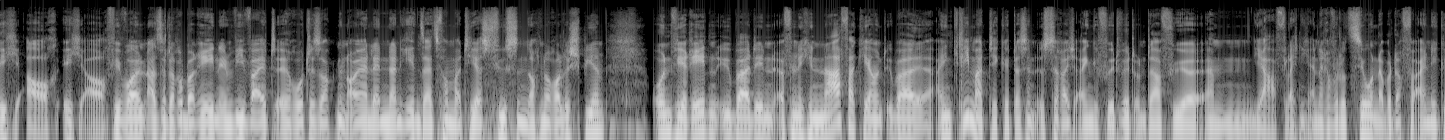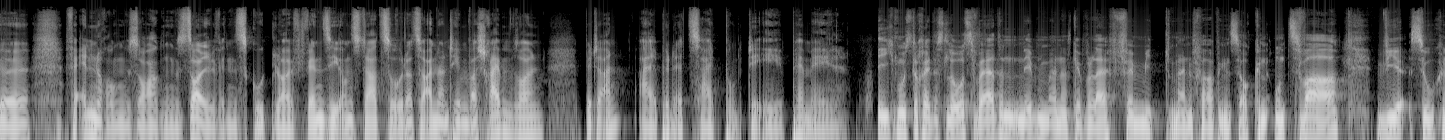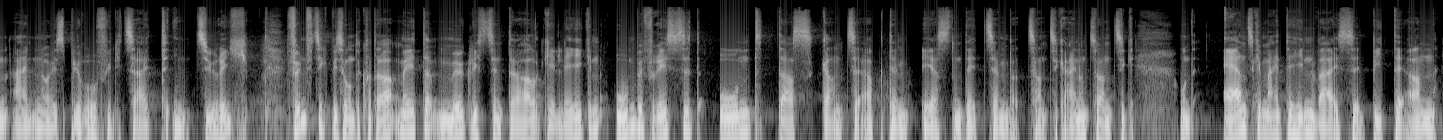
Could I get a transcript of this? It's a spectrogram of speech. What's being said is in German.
Ich auch, ich auch. Wir wollen also darüber reden, inwieweit äh, rote Socken in euren Ländern jenseits von Matthias Füßen noch eine Rolle spielen. Und wir reden über den öffentlichen Nahverkehr und über äh, ein Klimaticket, das in Österreich eingeführt wird und dafür, ähm, ja, vielleicht nicht eine Revolution, aber doch für einige Veränderungen sorgen soll, wenn es gut läuft. Wenn Sie uns dazu oder zu anderen Themen was schreiben sollen, bitte an alpen.zeit.de per Mail. Ich muss doch etwas loswerden neben meiner Gewläffe mit meinen farbigen Socken. Und zwar, wir suchen ein neues Büro für die Zeit in Zürich. 50 bis 100 Quadratmeter, möglichst zentral gelegen, unbefristet und das Ganze ab dem 1. Dezember 2021. Und ernst gemeinte Hinweise bitte an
